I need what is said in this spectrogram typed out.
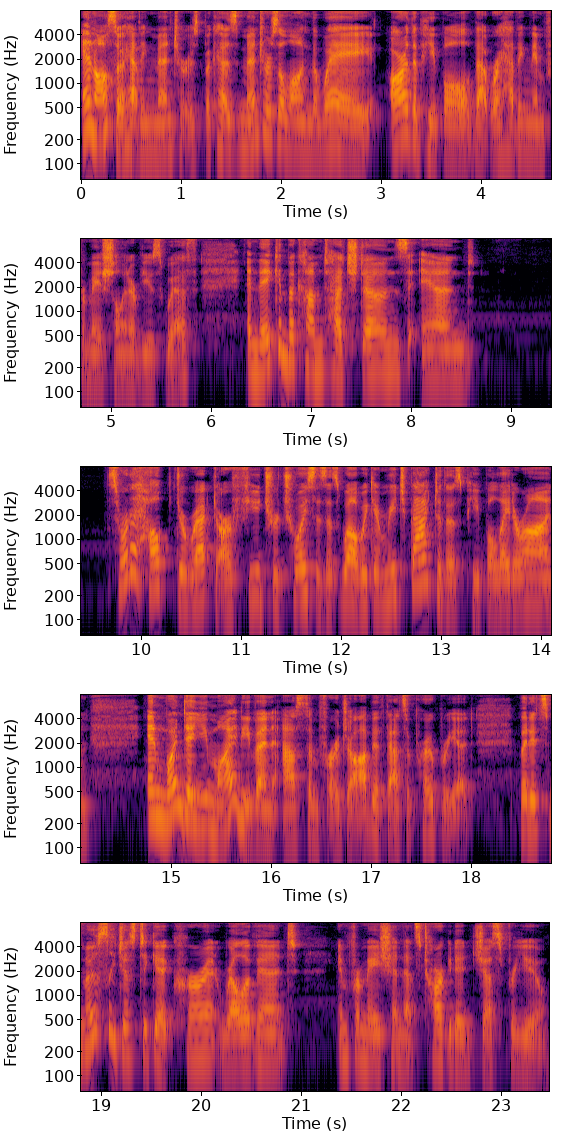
And also having mentors, because mentors along the way are the people that we're having the informational interviews with, and they can become touchstones and sort of help direct our future choices as well. We can reach back to those people later on. And one day you might even ask them for a job if that's appropriate but it's mostly just to get current, relevant information that's targeted just for you.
